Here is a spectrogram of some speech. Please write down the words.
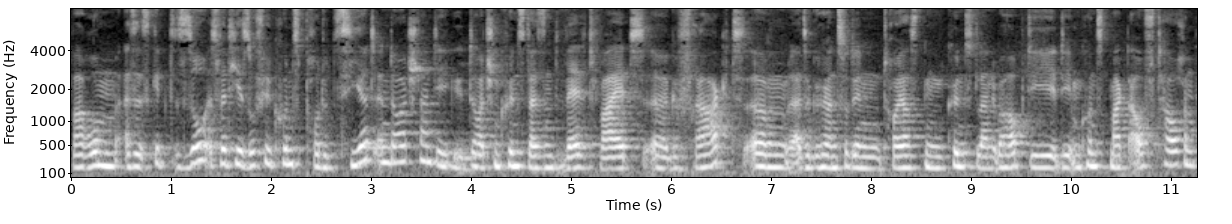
warum, also es gibt so, es wird hier so viel Kunst produziert in Deutschland. Die deutschen Künstler sind weltweit äh, gefragt, ähm, also gehören zu den teuersten Künstlern überhaupt, die, die im Kunstmarkt auftauchen.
